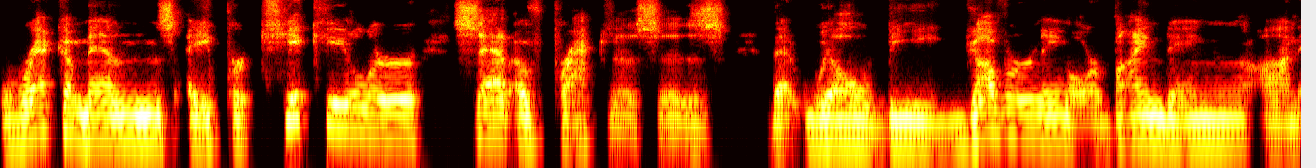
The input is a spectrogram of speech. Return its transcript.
recommends a particular set of practices that will be governing or binding on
